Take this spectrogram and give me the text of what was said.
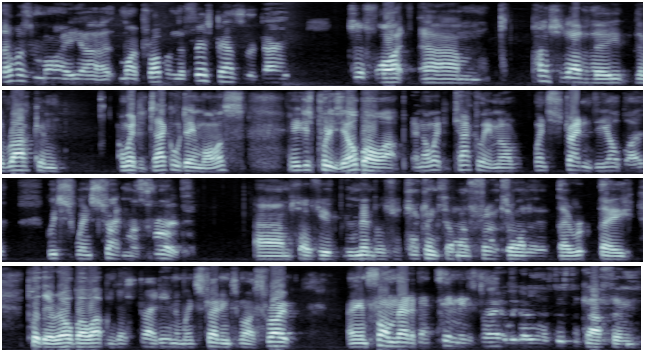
that wasn't my uh, my problem. The first bounce of the day, Jeff White um, punched it out of the, the ruck, and I went to tackle Dean Wallace, and he just put his elbow up, and I went to tackle him, and I went straight into the elbow, which went straight in my throat. Um, so if you remember, if you're tackling someone front on, they they put their elbow up and go straight in, and went straight into my throat. And then from that, about 10 minutes later, we got in a fisticuff. And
